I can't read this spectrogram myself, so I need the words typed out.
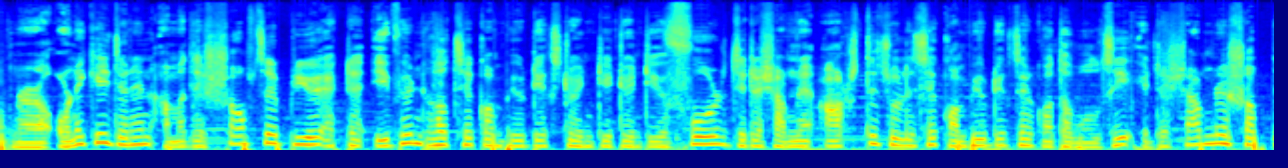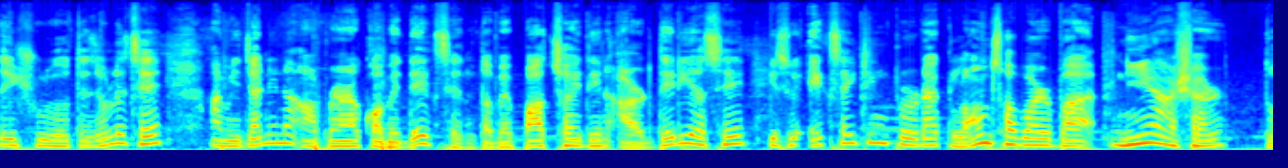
আপনারা অনেকেই জানেন, আমাদের সবচেয়ে প্রিয় একটা ইভেন্ট হচ্ছে কম্পিউটেক্স টোয়েন্টি টোয়েন্টি ফোর যেটা সামনে আসতে চলেছে। কম্পিউটেক্সের কথা বলছি, এটা সামনের সপ্তাহে শুরু হতে চলেছে। আমি জানি না আপনারা কবে দেখছেন, তবে পাঁচ ছয় দিন আর দেরি আছে। কিছু এক্সাইটিং প্রোডাক্ট লঞ্চ হবার বা নিয়ে আসার তো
